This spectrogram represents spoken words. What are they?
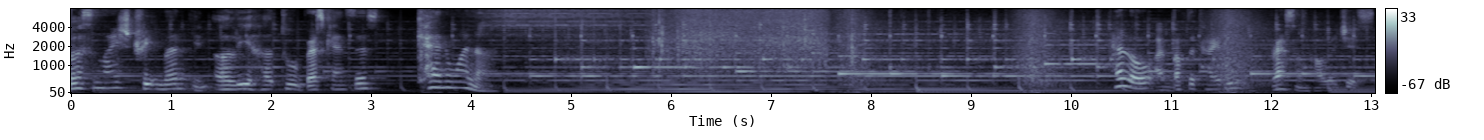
personalized treatment in early HER2 breast cancers? Can one? Ah? Hello, I'm Dr. Kiley, breast oncologist.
